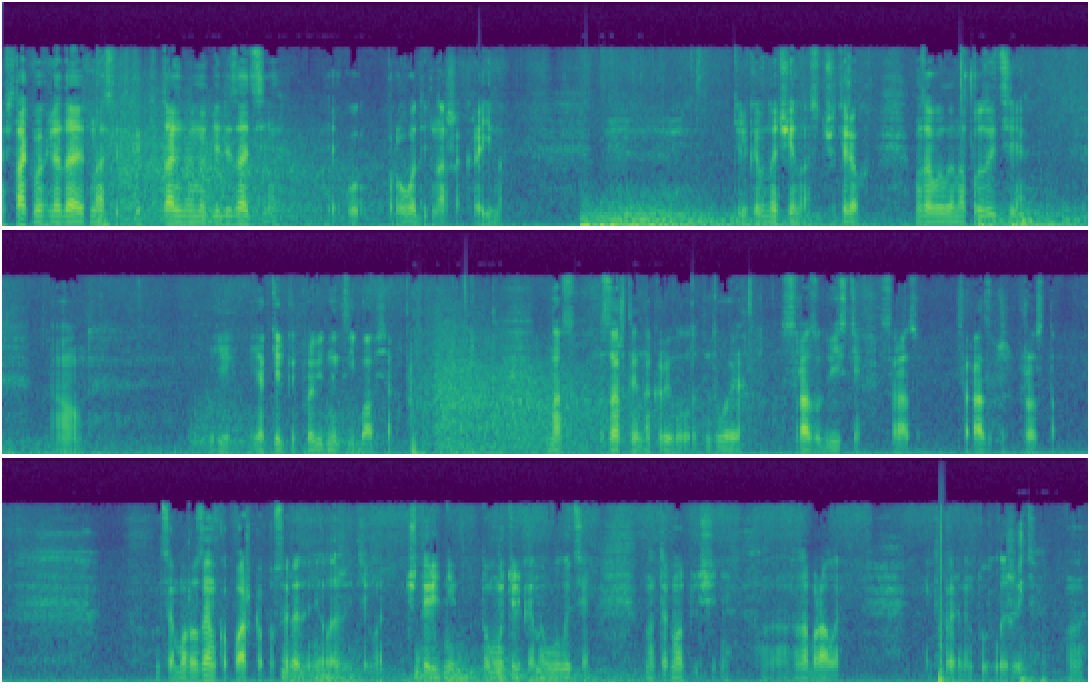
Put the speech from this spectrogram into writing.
Ось так виглядають наслідки тотальної мобілізації, яку проводить наша країна. Тільки вночі нас чотирьох завели на позиції. От. І як тільки провідник з'їбався, нас з накрило двоє. Сразу 200, сразу, сразу ж просто. Це Морозенко, Пашка посередині лежить. Чотири дні тому тільки на вулиці на Тернопільщині забрали. І тепер він тут лежить. Е,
